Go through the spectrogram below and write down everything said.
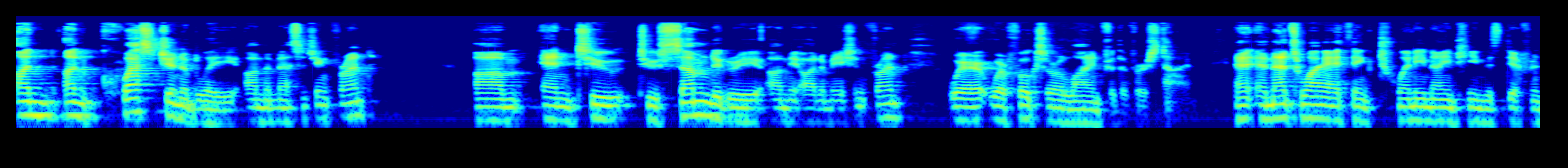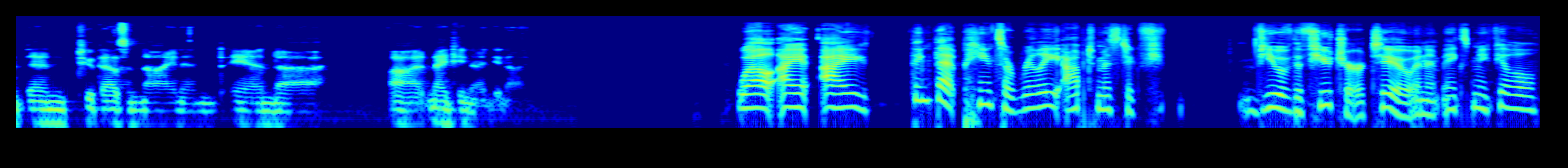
un, unquestionably on the messaging front um, and to to some degree on the automation front, where where folks are aligned for the first time, and, and that's why I think 2019 is different than 2009 and and uh, uh, 1999. Well, I I think that paints a really optimistic f- view of the future too, and it makes me feel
